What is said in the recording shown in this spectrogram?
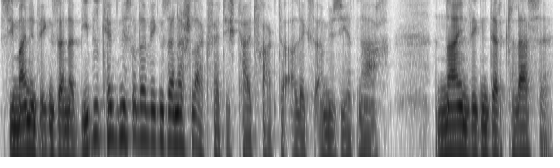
Sie meinen wegen seiner Bibelkenntnis oder wegen seiner Schlagfertigkeit? fragte Alex amüsiert nach. Nein, wegen der Klasse.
